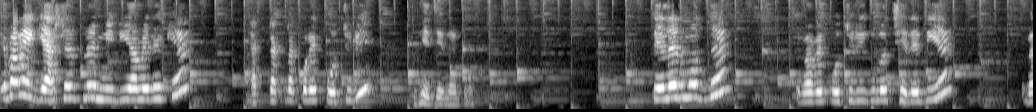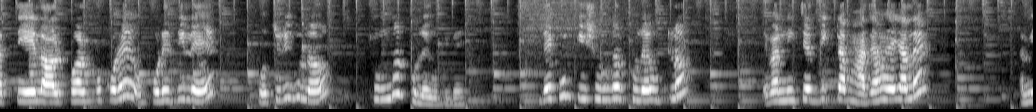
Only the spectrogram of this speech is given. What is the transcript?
এবার এই গ্যাসের ফ্লেম মিডিয়ামে রেখে একটা একটা করে কচুরি ভেজে নেব। তেলের মধ্যে এভাবে কচুরিগুলো ছেড়ে দিয়ে এবার তেল অল্প অল্প করে উপরে দিলে কচুরিগুলো সুন্দর ফুলে উঠবে। দেখুন কি সুন্দর ফুলে উঠল। এবার নিচের দিকটা ভাজা হয়ে গেলে আমি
